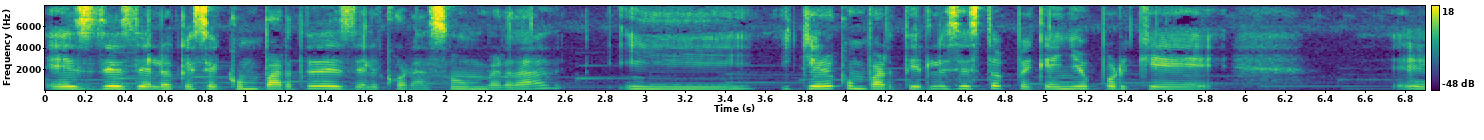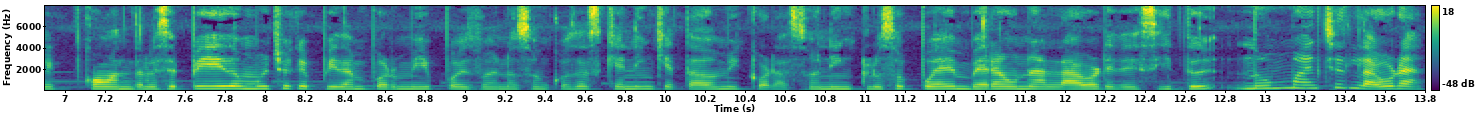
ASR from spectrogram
es desde lo que se comparte desde el corazón, ¿verdad? Y, y quiero compartirles esto pequeño porque eh, cuando les he pedido mucho que pidan por mí, pues bueno, son cosas que han inquietado mi corazón. Incluso pueden ver a una Laura y decir, no manches Laura,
